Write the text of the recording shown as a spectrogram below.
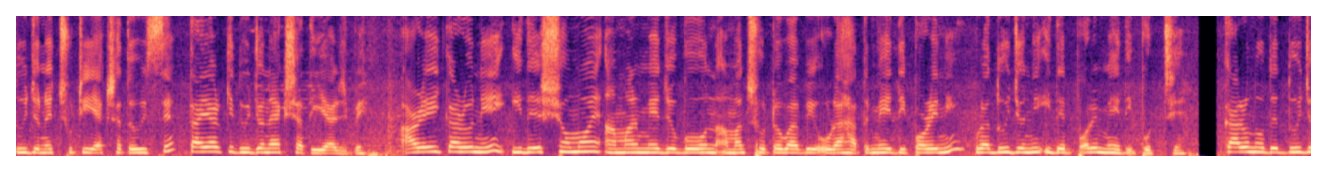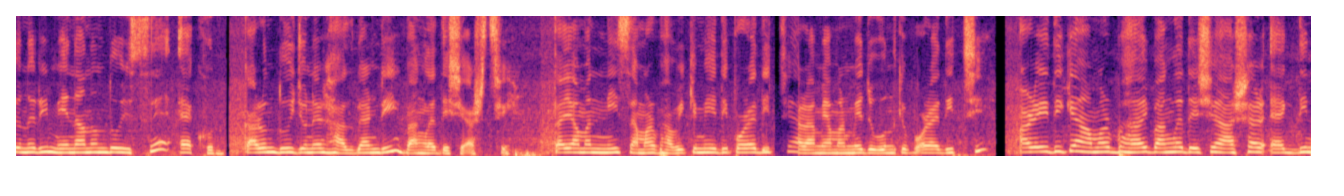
দুইজনের ছুটি একসাথে হয়েছে তাই আর কি দুইজনে একসাথেই আসবে। আর এই কারণে ঈদের সময় আমার মেজো বোন, আমার ছোট ভাবি, ওরা হাতে মেহেদি পরেনি। ওরা দুইজনই ঈদের পরে মেহেদি পড়ছে কারণ ওদের দুইজনেরই মেন আনন্দ হয়েছে এখন। কারণ দুইজনের হাজব্যান্ডই বাংলাদেশে আসছে। তাই আমার নিস আমার ভাবিকে মেহেদি পড়ায় দিচ্ছে আর আমি আমার মেজো বোনকে পড়ায় দিচ্ছি। আর এইদিকে আমার ভাই বাংলাদেশে আসার একদিন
